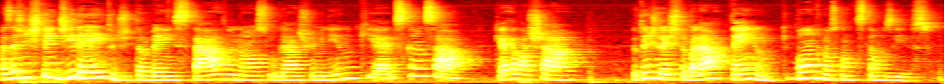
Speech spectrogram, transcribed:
Mas a gente tem direito de também estar no nosso lugar de feminino, que é descansar, que é relaxar. Eu tenho direito de trabalhar? Tenho. Que bom que nós conquistamos isso.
